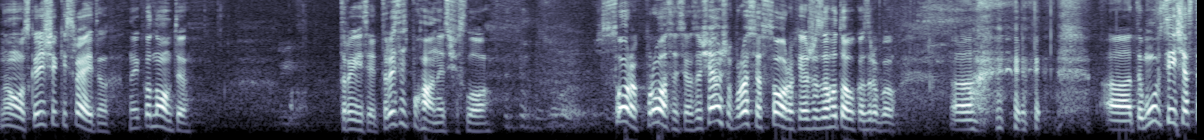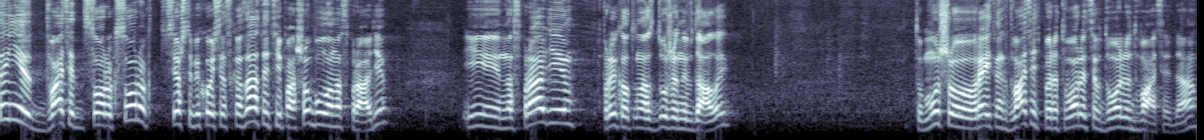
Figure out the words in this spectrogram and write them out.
Ну, скажіть якийсь рейтинг. Не економте. 30. 30 погане число. 40 проситься. Звичайно, що просять 40, я вже заготовку зробив. Е, е, Тому в цій частині 20, 40, 40, все ж тобі хочеться сказати, типу, що було насправді. І насправді приклад у нас дуже невдалий. Тому що рейтинг 20 перетвориться в долю 20. Да?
